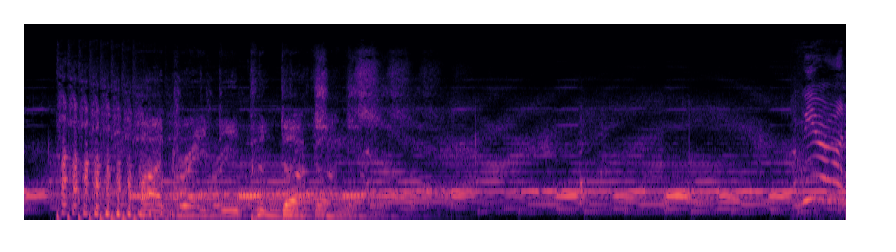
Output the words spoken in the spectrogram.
Padre B Productions. We are on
